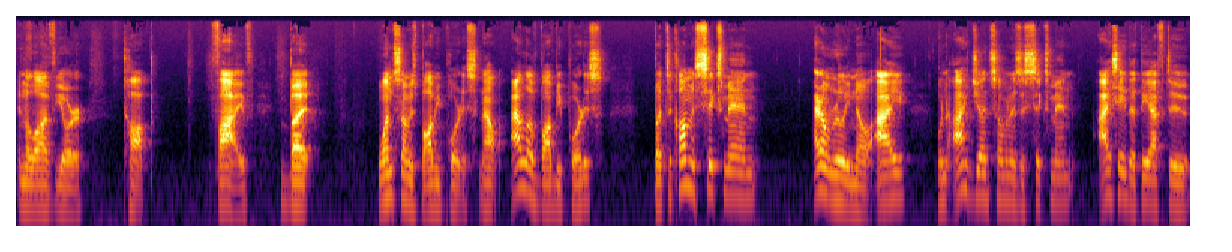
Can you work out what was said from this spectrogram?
in a lot of your top five, but one snub is Bobby Portis. Now, I love Bobby Portis, but to call him a six man, I don't really know. I when I judge someone as a six man, I say that they have to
